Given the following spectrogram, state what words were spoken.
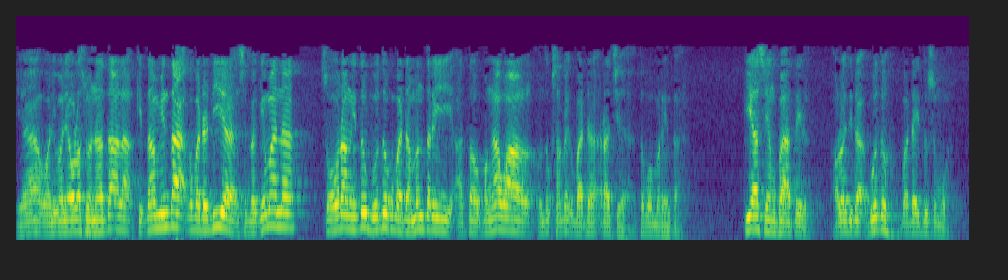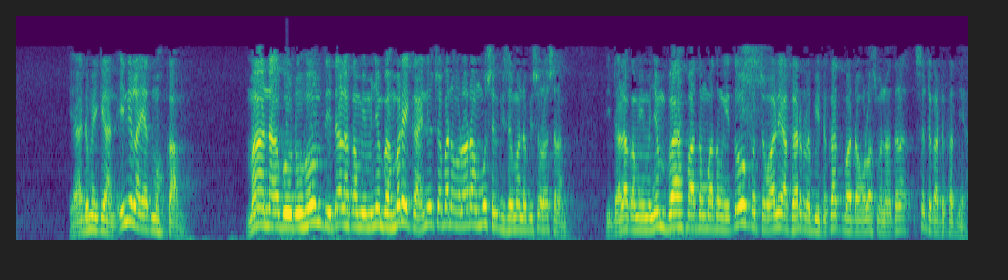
ya wali-wali Allah Subhanahu Wa Taala. Kita minta kepada dia, sebagaimana seorang itu butuh kepada menteri atau pengawal untuk sampai kepada raja atau pemerintah. Kias yang batil. Allah tidak butuh pada itu semua. Ya demikian. Inilah ayat muhkam. Mana abuduhum tidaklah kami menyembah mereka. Ini ucapan orang-orang musyrik di zaman Nabi Sallallahu Alaihi Wasallam. Tidaklah kami menyembah patung-patung itu kecuali agar lebih dekat pada Allah SWT sedekat-dekatnya.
